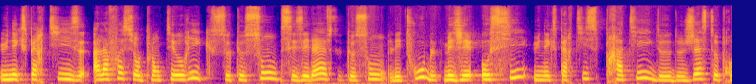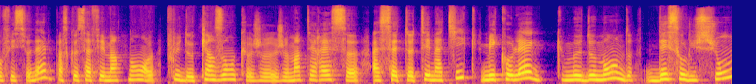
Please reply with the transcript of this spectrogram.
une expertise à la fois sur le plan théorique, ce que sont ces élèves, ce que sont les troubles, mais j'ai aussi une expertise pratique, de, gestes professionnels, parce que ça fait maintenant euh, plus de 15 ans que je, m'intéresse euh, à cette thématique. Mes collègues me demandent des solutions,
